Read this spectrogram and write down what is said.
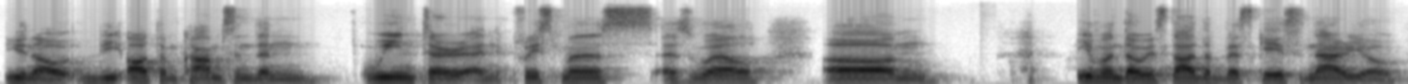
you know the autumn comes and then winter and christmas as well um, even though it's not the best case scenario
